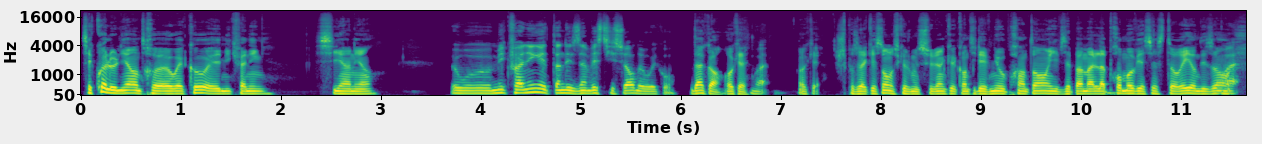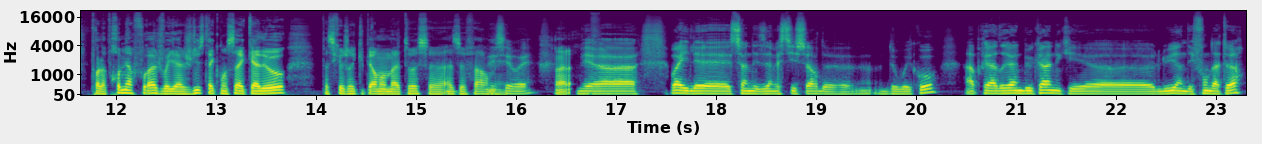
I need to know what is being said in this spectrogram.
C'est quoi le lien entre Oweco et Mick Fanning? S'il y a un lien? Euh, Mick Fanning est un des investisseurs de Weco. D'accord, ok. Ouais. Ok. Je pose la question parce que je me souviens que quand il est venu au printemps, il faisait pas mal la promo via ses stories en disant pour la première fois, je voyage juste avec mon sac à dos parce que je récupère mon matos euh, à The Farm. C'est vrai. Mais euh, ouais, il est, c'est un des investisseurs de, de Weco. Après Adrian Buchan, qui est lui un des fondateurs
